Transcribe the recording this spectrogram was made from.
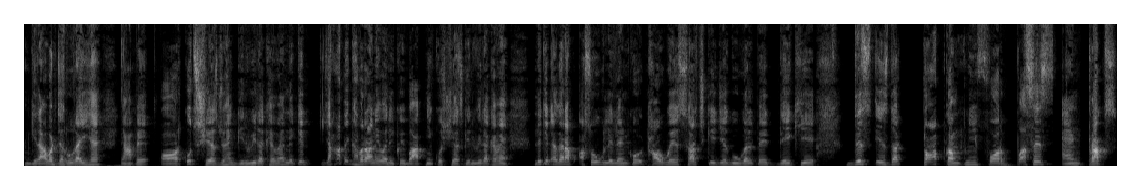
गिरावट ज़रूर आई है। यहाँ पे और कुछ शेयर्स जो हैं गिरवी रखे हुए हैं, लेकिन यहाँ पे घबराने वाली कोई बात नहीं कुछ शेयर्स गिरवी रखे हुए हैं। लेकिन अगर आप अशोक लेलैंड को उठाओगे सर्च कीजिए गूगल पे, देखिए this is the top company for buses and trucks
